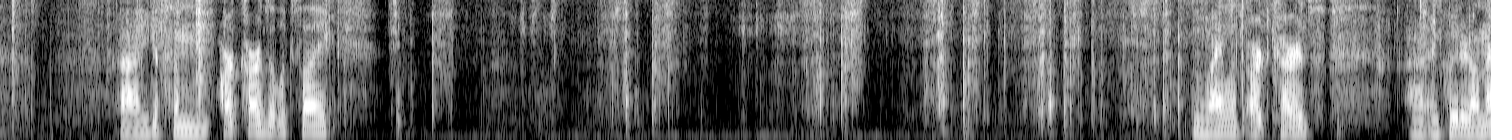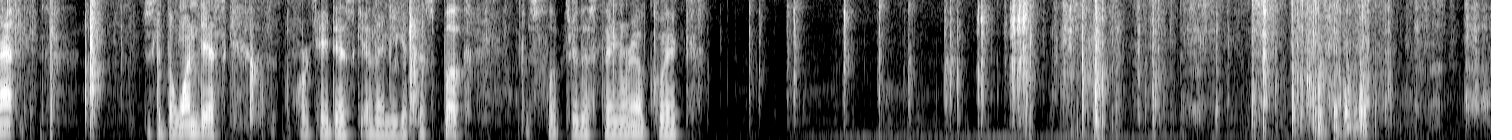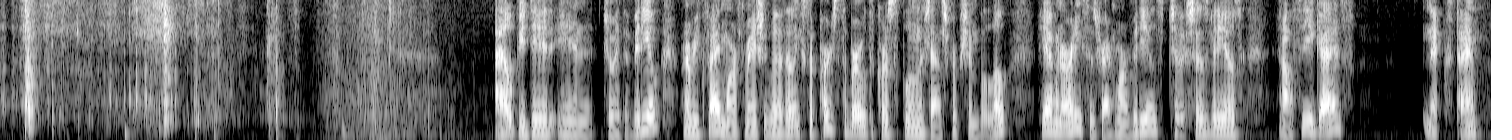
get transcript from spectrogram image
Uh, you get some art cards, it looks like. Violent art cards uh, included on that just get the one disc, 4K disc, and then you get this book. Just flip through this thing real quick. I hope you did enjoy the video. Remember, you can find more information with the links to purchase the bird with the crystal plume in the description below. If you haven't already, subscribe for more videos, check show's videos, and I'll see you guys next time.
